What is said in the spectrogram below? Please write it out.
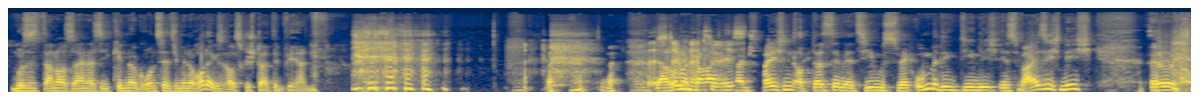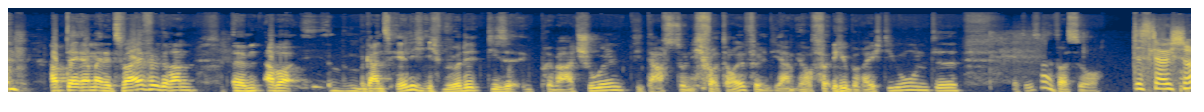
muss es dann noch sein, dass die Kinder grundsätzlich mit einer Rolex ausgestattet werden? Darüber kann man dann sprechen, ob das dem Erziehungszweck unbedingt dienlich ist, weiß ich nicht. Äh, hab da eher meine Zweifel dran. Ähm, aber ganz ehrlich, ich würde diese Privatschulen, die darfst du nicht verteufeln. Die haben ihre völlige Berechtigung und äh, das ist einfach so. Das glaube ich schon,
